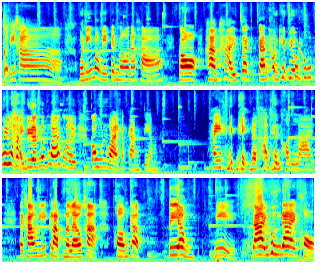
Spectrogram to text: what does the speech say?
สวัสดีค่ะ วันนี้มามีเปียโนนะคะก็ห่างหายจากการทำคลิป YouTube ไปหลายเดือนมาก ๆ เลย ก็วุ่นวายกับการเตรียม ให้เด็กๆนะคะเรียนออนไลน์ แต่คราวนี้กลับมาแล้วค่ะ พร้อมกับเตรียมนี่ได้เพิ่งได้ของ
